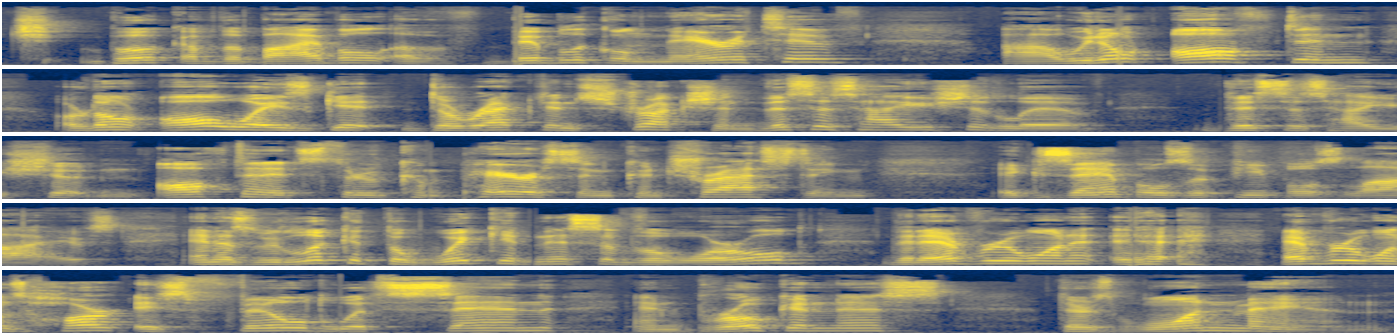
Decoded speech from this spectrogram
ch- book of the Bible of biblical narrative, uh, we don't often or don't always get direct instruction. This is how you should live. This is how you shouldn't. Often it's through comparison, contrasting examples of people's lives. And as we look at the wickedness of the world, that everyone everyone's heart is filled with sin and brokenness, there's one man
